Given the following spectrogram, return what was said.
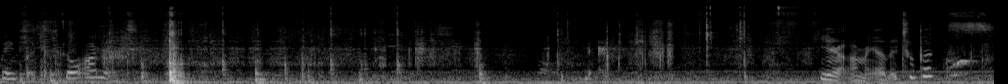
my books go on it. Here are my other two books.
